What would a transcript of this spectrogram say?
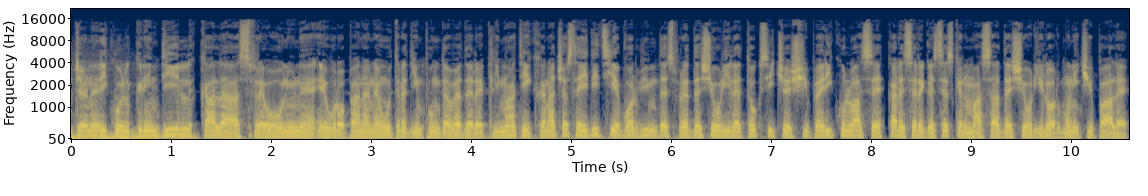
genericul Green Deal, calea spre o Uniune Europeană neutră din punct de vedere climatic, în această ediție vorbim despre deșeurile toxice și periculoase care se regăsesc în masa deșeurilor municipale.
